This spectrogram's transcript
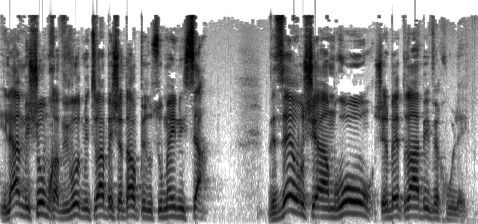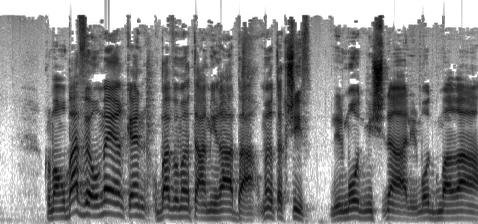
הילה משום חביבות מצווה בשעתה ופרסומי נישא. וזהו שאמרו של בית רבי וכולי. כלומר, הוא בא ואומר, כן, הוא בא ואומר את האמירה הבאה, הוא אומר, תקשיב, ללמוד משנה, ללמוד גמרא,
